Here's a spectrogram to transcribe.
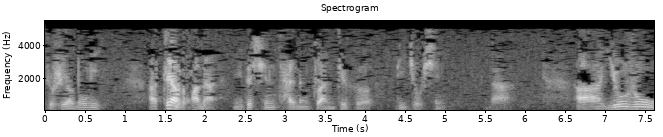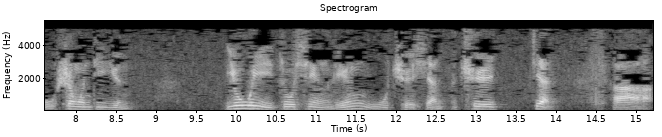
就是要努力啊，这样的话呢，你的心才能转这个第九心啊啊，犹如声闻地蕴，有为作性，灵无缺陷缺见。啊，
